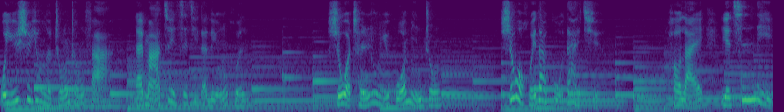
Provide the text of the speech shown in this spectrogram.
我于是用了种种法来麻醉自己的灵魂，使我沉入于国民中，使我回到古代去。后来也亲历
